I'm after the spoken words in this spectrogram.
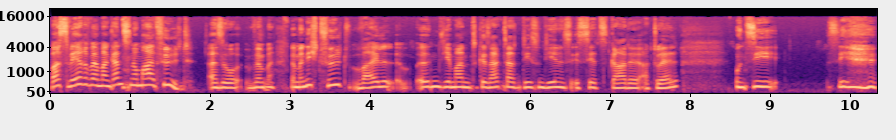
was wäre, wenn man ganz normal fühlt? Also, wenn man, wenn man nicht fühlt, weil irgendjemand gesagt hat, dies und jenes ist jetzt gerade aktuell und sie, sie,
